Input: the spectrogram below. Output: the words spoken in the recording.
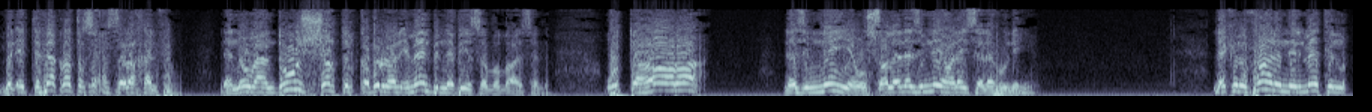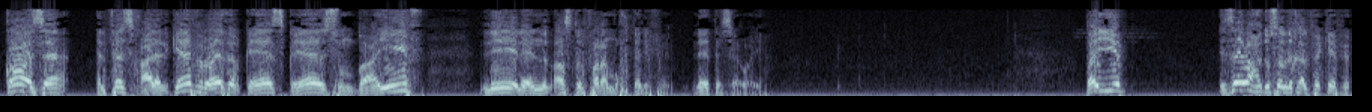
بالاتفاق لا تصح الصلاة خلفه لأنه ما عندوش شرط القبول والإيمان بالنبي صلى الله عليه وسلم. والطهارة لازم نية والصلاة لازم نية وليس له نية. لكن الظاهر إن الماتن قاس الفسق على الكافر وهذا القياس قياس ضعيف. ليه؟ لأن الأصل الفرع مختلفين لا يتساويان. طيب إزاي واحد يصلي خلف كافر؟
